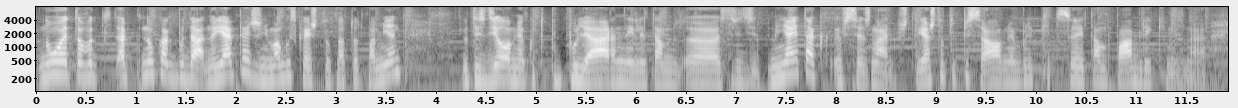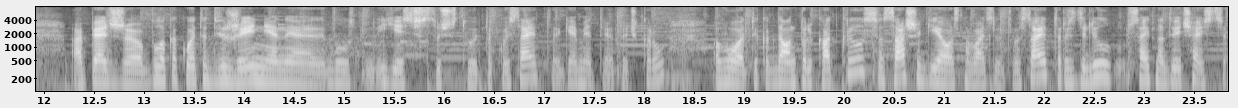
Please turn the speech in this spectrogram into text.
ну, это вот, оп- ну, как бы да, но я опять же не могу сказать, что на тот момент это сделало меня какой-то популярный или там э, среди... Меня и так все знали, что я что-то писала, у меня были какие-то свои там паблики, не знаю. Опять же, было какое-то движение, был, есть, существует такой сайт geometria.ru, вот, и когда он только открылся, Саша Гео, основатель этого сайта, разделил сайт на две части.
